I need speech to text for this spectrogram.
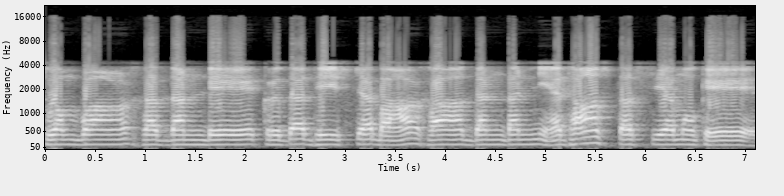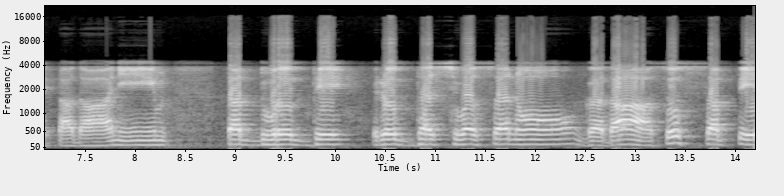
त्वं वाहदण्डे कृदधिश्च बाहादण्डन्यथास्तस्य मुखे तदानीं तद्वृद्धिरुद्धश्वसनो गदासु सप्ति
